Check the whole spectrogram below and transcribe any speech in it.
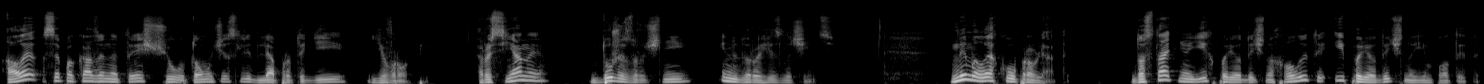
Але все показує на те, що у тому числі для протидії Європі. Росіяни дуже зручні і недорогі злочинці. Ними легко управляти. Достатньо їх періодично хвалити і періодично їм платити.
